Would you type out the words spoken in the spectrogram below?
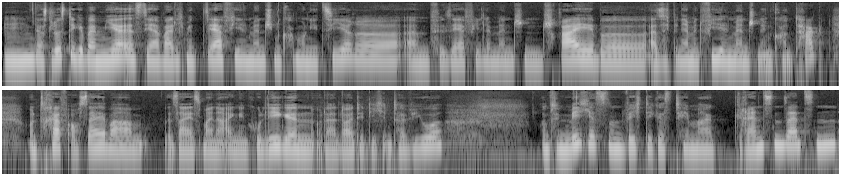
Mm, das Lustige bei mir ist ja, weil ich mit sehr vielen Menschen kommuniziere, ähm, für sehr viele Menschen schreibe. Also ich bin ja mit vielen Menschen in Kontakt und treffe auch selber, sei es meine eigenen Kolleginnen oder Leute, die ich interviewe. Und für mich ist ein wichtiges Thema Grenzen setzen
